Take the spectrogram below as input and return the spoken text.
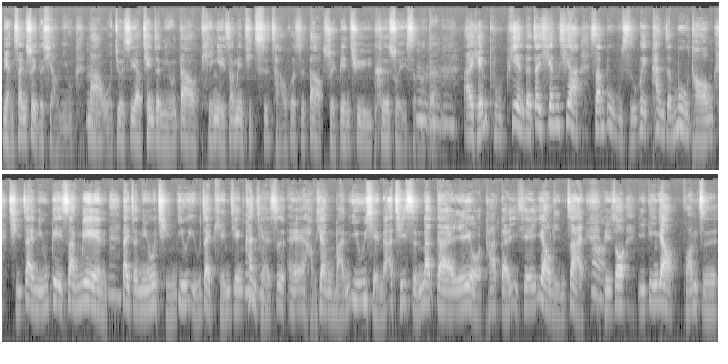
两三岁的小牛，嗯，那我就是要牵着牛到田野上面去吃草，或是到水边去喝水什么的，啊，很普遍的在乡下三不五时会看。着牧童骑在牛背上面，带着牛群悠游在田间，看起来是诶，好像蛮悠闲的啊。其实那个也有它的一些要领在，比如说一定要。防止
